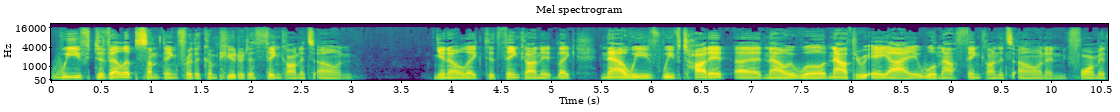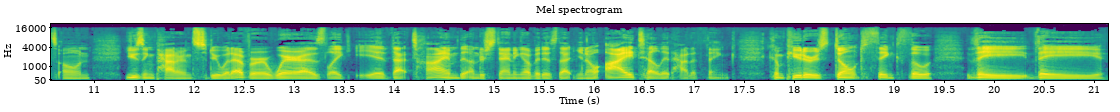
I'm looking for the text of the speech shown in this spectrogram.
we've developed something for the computer to think on its own. You know, like to think on it. Like now we've we've taught it. Uh, now it will now through AI, it will now think on its own and form its own using patterns to do whatever. Whereas, like at that time, the understanding of it is that you know I tell it how to think. Computers don't think though they they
